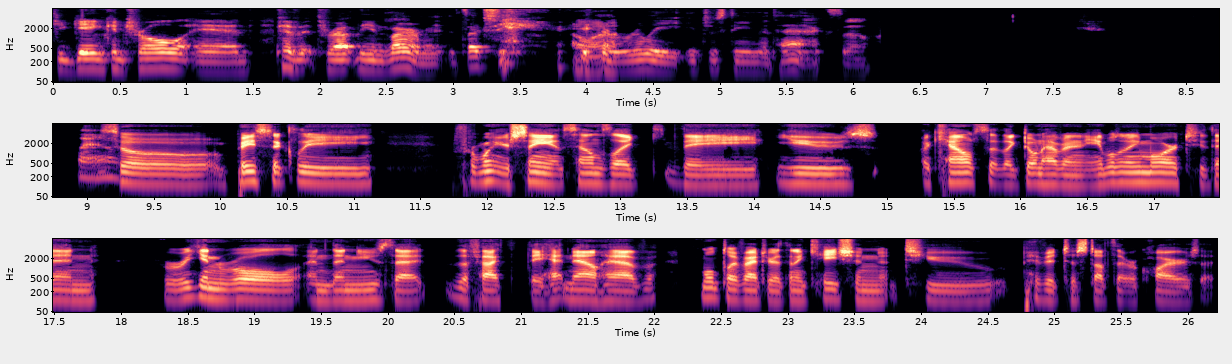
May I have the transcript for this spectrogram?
to gain control and pivot throughout the environment. It's actually Oh, wow. a really interesting attack so. Wow. So basically, from what you're saying, it sounds like they use accounts that like don't have it enabled anymore to then re-enroll and then use that the fact that they ha- now have multi-factor authentication to pivot to stuff that requires it.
